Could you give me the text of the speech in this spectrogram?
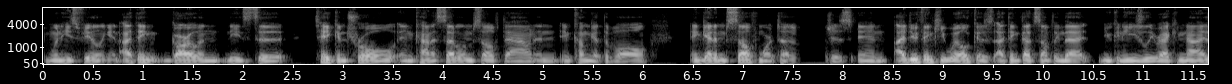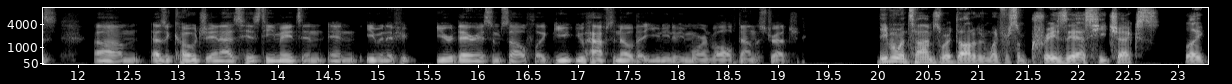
when he's feeling it. I think Garland needs to take control and kind of settle himself down and, and come get the ball and get himself more touches. and I do think he will because I think that's something that you can easily recognize um, as a coach and as his teammates, and and even if you're Darius himself, like you you have to know that you need to be more involved down the stretch. Even when times where Donovan went for some crazy ass heat checks, like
